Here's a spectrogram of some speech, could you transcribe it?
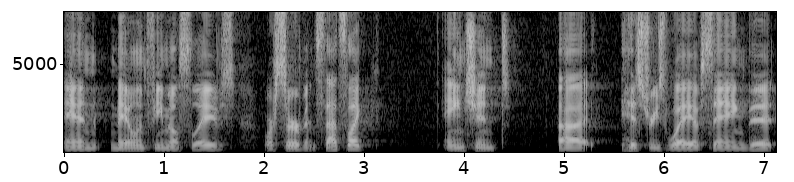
and male and female slaves or servants. That's like ancient uh, history's way of saying that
